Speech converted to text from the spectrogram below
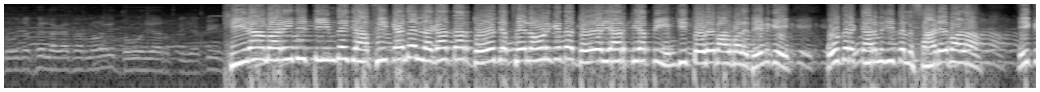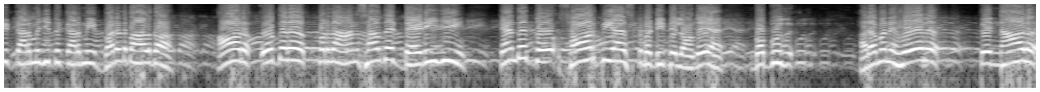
ਦੋ ਜੱਫੇ ਲਗਾਤਾਰ ਲਾਉਣਗੇ 2000 ਰੁਪਏ ਭੀਮ ਖੀਰਾਂ ਵਾਲੀ ਦੀ ਟੀਮ ਦੇ ਜਾਫੀ ਕਹਿੰਦੇ ਲਗਾਤਾਰ ਦੋ ਜੱਫੇ ਲਾਉਣਗੇ ਤਾਂ 2000 ਰੁਪਇਆ ਭੀਮ ਜੀ ਤੋਲੇਵਾਲ ਵਾਲੇ ਦੇਣਗੇ। ਉਧਰ ਕਰਮਜੀਤ ਲਸਾੜੇ ਵਾਲਾ, ਇੱਕ ਕਰਮਜੀਤ ਕਰਮੀ ਬਰੜਵਾਲ ਦਾ ਔਰ ਉਧਰ ਪ੍ਰਧਾਨ ਸਾਹਿਬ ਦੇ ਡੈਡੀ ਜੀ ਕਹਿੰਦੇ 200 ਰੁਪਿਆ ਇਸ ਕਬੱਡੀ ਤੇ ਲਾਉਂਦੇ ਆ। ਬੱਬੂ ਰਮਨ ਹੇਰ ਤੇ ਨਾਲ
